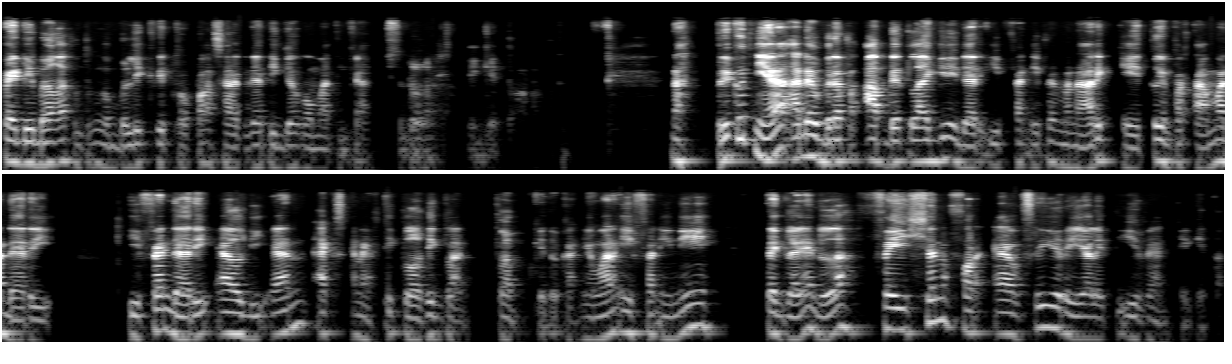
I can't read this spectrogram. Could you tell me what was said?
pede banget untuk ngebeli CryptoPunk seharga 3,3 juta dolar kayak gitu. Nah, berikutnya ada beberapa update lagi nih dari event-event menarik yaitu yang pertama dari event dari LDN X NFT Clothing Club gitu kan. Yang mana event ini tagline-nya adalah Fashion for Every Reality Event kayak gitu.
